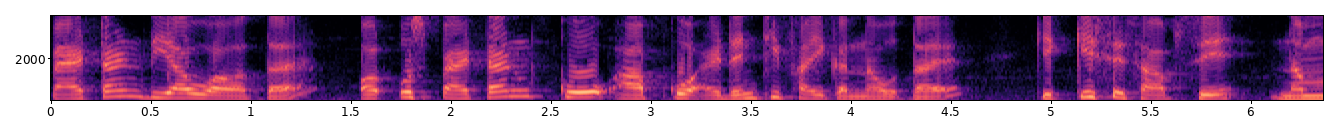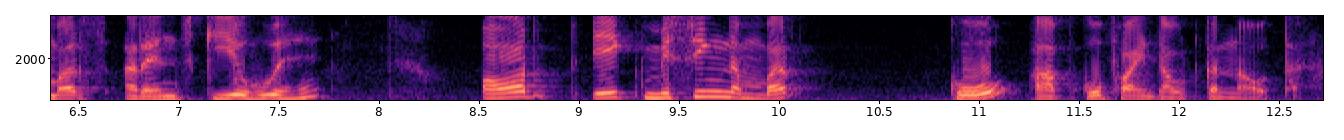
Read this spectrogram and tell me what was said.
पैटर्न दिया हुआ होता है और उस पैटर्न को आपको आइडेंटिफाई करना होता है। कि किस हिसाब से नंबर्स अरेंज किए हुए हैं और एक मिसिंग नंबर को आपको फाइंड आउट करना होता है।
